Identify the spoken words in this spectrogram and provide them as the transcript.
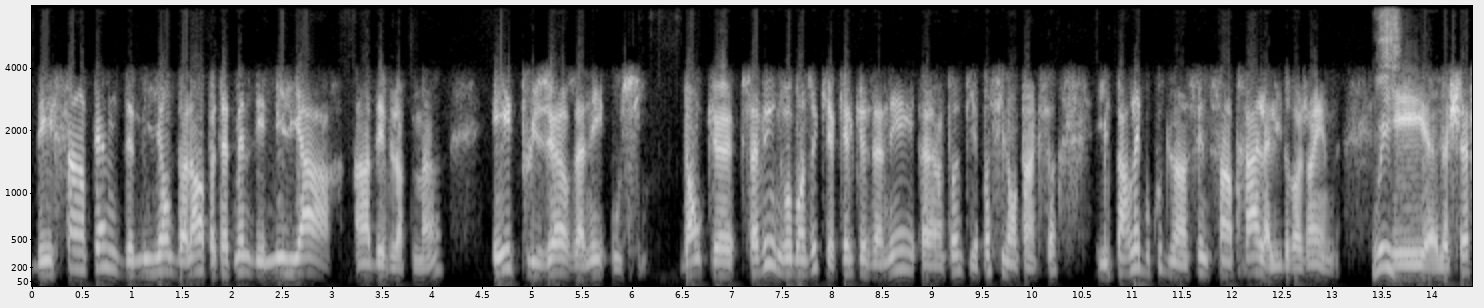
des centaines de millions de dollars, peut-être même des milliards en développement et plusieurs années aussi. Donc, euh, vous savez, au Nouveau-Brunswick, il y a quelques années, euh, Antoine, puis il n'y a pas si longtemps que ça, il parlait beaucoup de lancer une centrale à l'hydrogène. Oui. Et euh, le chef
